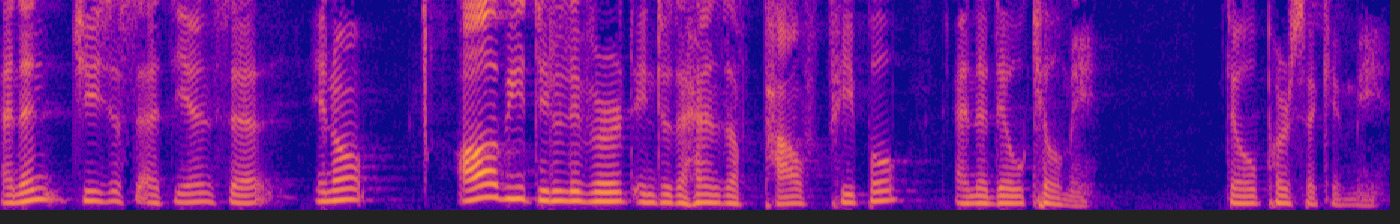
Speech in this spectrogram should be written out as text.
And then Jesus at the end said, you know, I'll be delivered into the hands of powerful people, and then they will kill me. They will persecute me.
